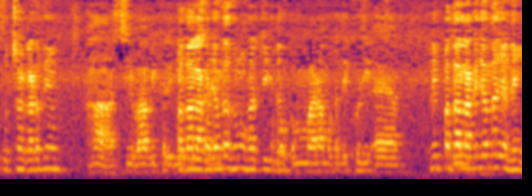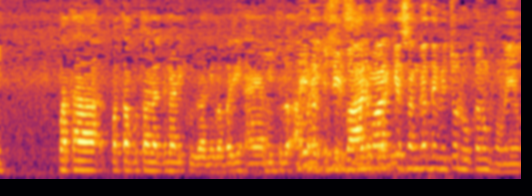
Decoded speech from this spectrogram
ਪੁੱਛਾਂ ਕੱਢਦੇ ਹੋ? ਹਾਂ ਸੇਵਾ ਵੀ ਕਰੀ ਪਤਾ ਲੱਗ ਜਾਂਦਾ ਤੁਹਾਨੂੰ ਹਰ ਚੀਜ਼ ਦਾ? ਹੁਕਮ ਮਾੜਾ ਮੋਟਾ ਦੇਖੋ ਜੀ ਐ ਨਹੀਂ ਪਤਾ ਲੱਗ ਜਾਂਦਾ ਜਾਂ ਨਹੀਂ? ਪਤਾ ਪਤਾ ਪੁਤਾ ਲੱਗਣ ਵਾਲੀ ਕੋਈ ਗੱਲ ਨਹੀਂ ਬਾਬਾ ਜੀ ਐ ਵੀ ਚਲੋ ਨਹੀਂ ਫਿਰ ਤੁਸੀਂ ਆਵਾਜ਼ ਮਾਰ ਕੇ ਸੰਗਤ ਦੇ ਵਿੱਚੋਂ ਲੋਕਾਂ ਨੂੰ ਉਠਾਉਣੇ ਹੋ।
